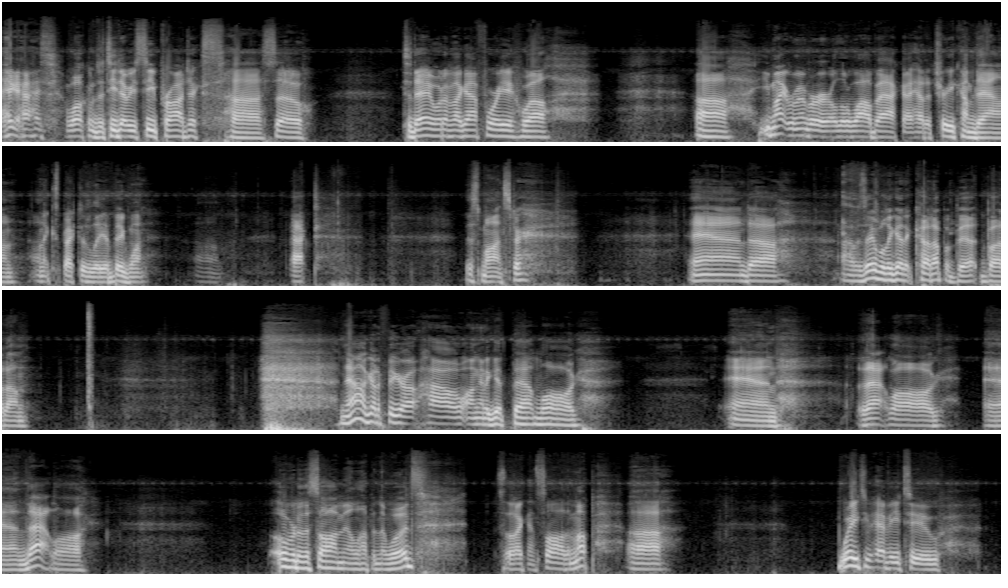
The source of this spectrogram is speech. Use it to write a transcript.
Hey guys, welcome to TWC Projects. Uh, so today, what have I got for you? Well, uh, you might remember a little while back I had a tree come down unexpectedly, a big one. Um, in fact, this monster. And uh, I was able to get it cut up a bit, but um, now I got to figure out how I'm going to get that log and that log and that log over to the sawmill up in the woods so that I can saw them up. Uh, way too heavy to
